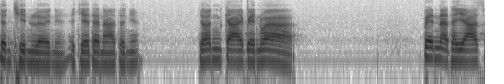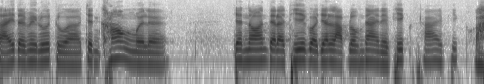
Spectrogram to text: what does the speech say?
จนชินเลยเนี่ยเจตนาตัวเนี้ยจนกลายเป็นว่า เป็นอัธยาศัยโดยไม่รู้ตัว จนคล่องไปเลย จะนอนแต่ละทีกว่าจะหลับลงได้เนี่ยพลิกซ้ายพลิกขวา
